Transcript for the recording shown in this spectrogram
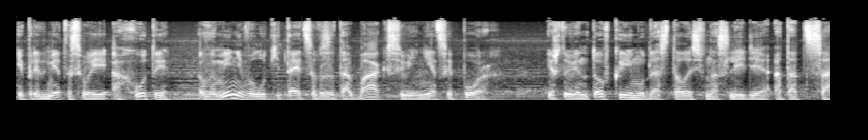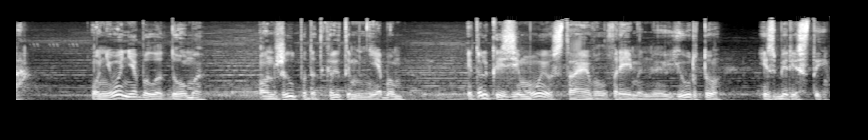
и предметы своей охоты выменивал у китайцев за табак, свинец и порох, и что винтовка ему досталась в наследие от отца. У него не было дома, он жил под открытым небом и только зимой устраивал временную юрту из бересты.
